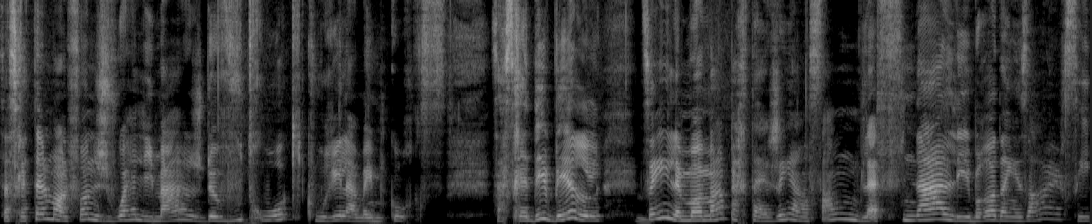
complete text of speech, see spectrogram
ça serait tellement le fun. Je vois l'image de vous trois qui courez la même course. Ça serait débile. Tu sais, le moment partagé ensemble, la finale, les bras dans les airs, c'est.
